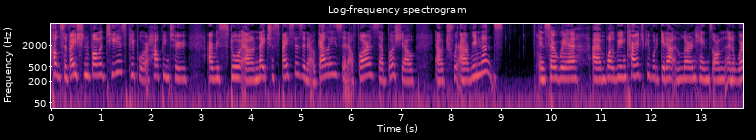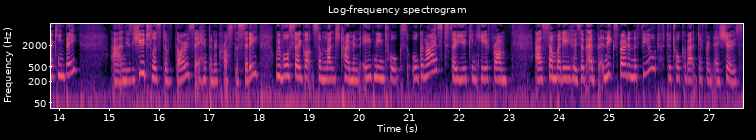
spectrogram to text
conservation volunteers, people who are helping to uh, restore our nature spaces and our gullies and our forests, our bush, our, our, tr- our remnants. And so we're, um, while we encourage people to get out and learn hands on in a working bee, uh, and there's a huge list of those that happen across the city. We've also got some lunchtime and evening talks organised, so you can hear from uh, somebody who's a, a, an expert in the field to talk about different issues.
